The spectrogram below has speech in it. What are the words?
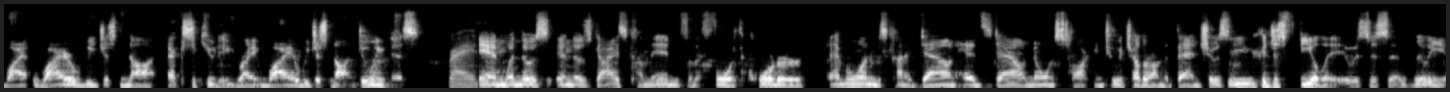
why why are we just not executing right why are we just not doing this Right. And when those and those guys come in for the fourth quarter, everyone was kind of down, heads down. No one's talking to each other on the bench. It was you could just feel it. It was just a really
